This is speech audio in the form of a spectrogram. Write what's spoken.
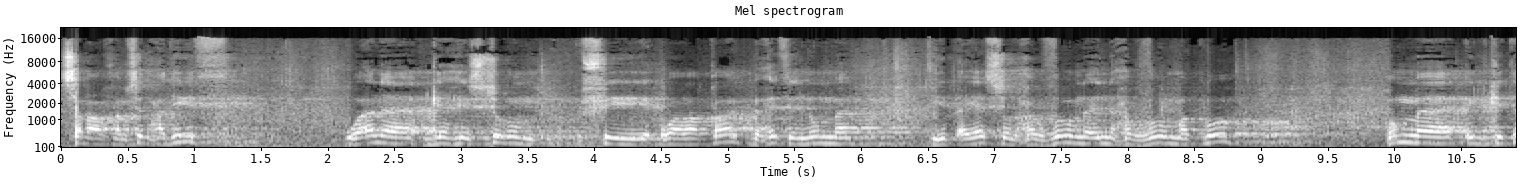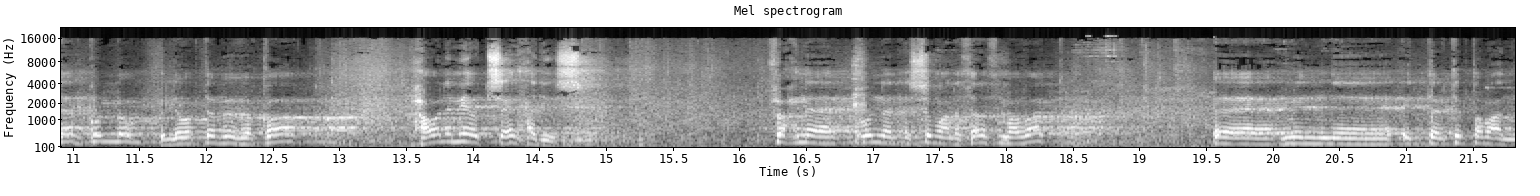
57 حديث وأنا جهزتهم في ورقات بحيث إن هم يبقى يسهل حفظهم لأن حفظهم مطلوب. هم الكتاب كله اللي هو كتاب الرقاق حوالي 190 حديث. فإحنا قلنا نقسمه على ثلاث مرات. من الترتيب طبعا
